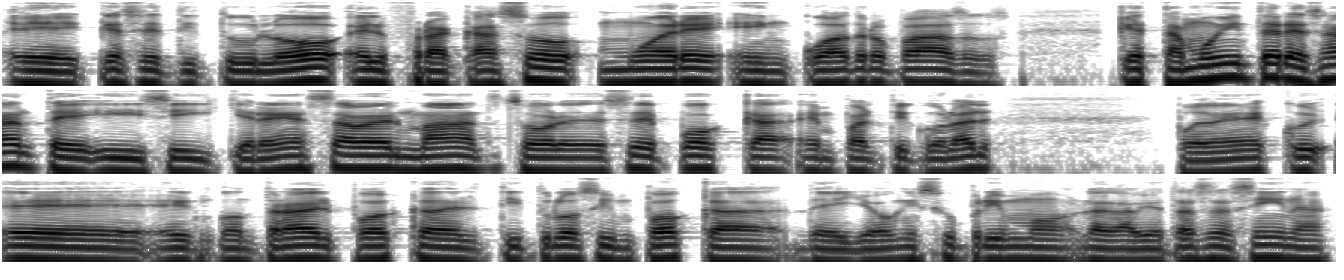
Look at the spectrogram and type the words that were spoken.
eh, que se tituló El fracaso muere en cuatro pasos, que está muy interesante y si quieren saber más sobre ese podcast en particular, pueden eh, encontrar el podcast del título sin podcast de John y su primo, La Gaviota Asesina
